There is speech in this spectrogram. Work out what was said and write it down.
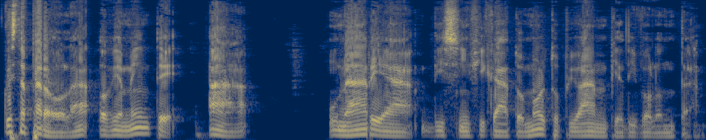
Questa parola ovviamente ha un'area di significato molto più ampia di volontà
